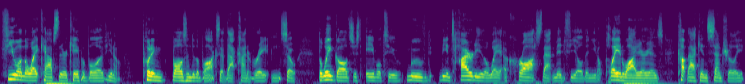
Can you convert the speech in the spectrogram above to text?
few on the Whitecaps that are capable of, you know, putting balls into the box at that kind of rate. And so the way Gauld's just able to move the entirety of the way across that midfield and you know play in wide areas, cut back in centrally,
